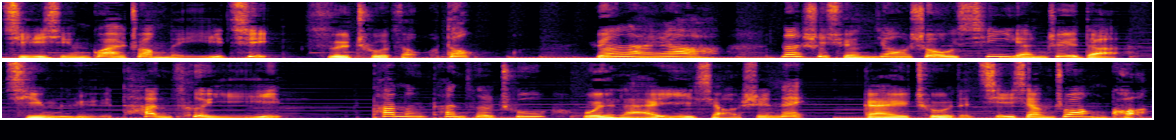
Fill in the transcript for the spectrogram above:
奇形怪状的仪器四处走动。原来啊，那是玄教授新研制的晴雨探测仪，它能探测出未来一小时内该处的气象状况。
